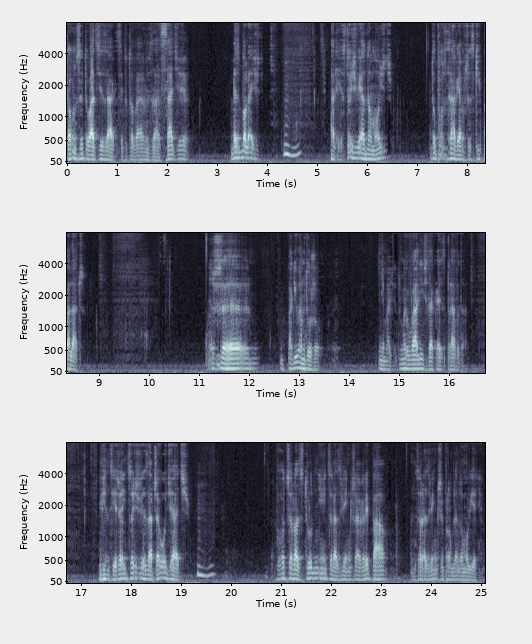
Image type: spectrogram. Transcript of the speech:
Tą sytuację zaakceptowałem w zasadzie bezboleśnie. Ale jest to świadomość, to pozdrawiam wszystkich palaczy, że paliłem dużo. Nie ma się czym chwalić, taka jest prawda. Więc jeżeli coś się zaczęło dziać, było coraz trudniej, coraz większa grypa, coraz większy problem z omówieniem.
